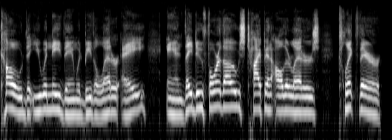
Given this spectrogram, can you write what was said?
code that you would need then would be the letter A and they do four of those, type in all their letters, click their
